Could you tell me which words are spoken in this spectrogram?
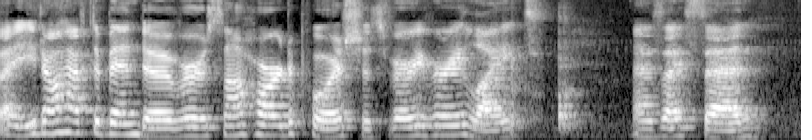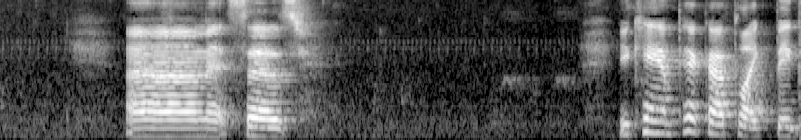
but you don't have to bend over. It's not hard to push. It's very, very light, as I said. Um, it says you can't pick up like big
